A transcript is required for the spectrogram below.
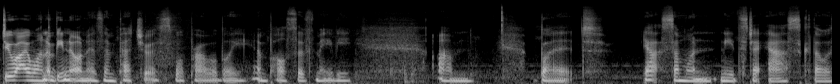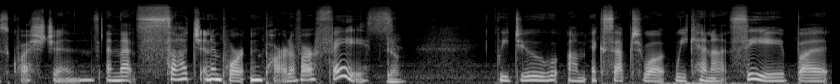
do I want to be known as impetuous? Well, probably impulsive, maybe. Um, but yeah, someone needs to ask those questions. And that's such an important part of our faith. Yeah. We do um, accept what we cannot see, but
